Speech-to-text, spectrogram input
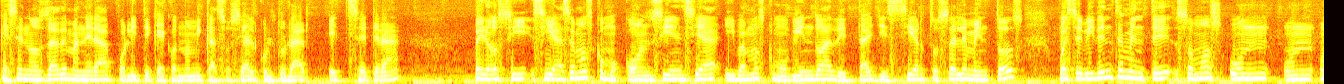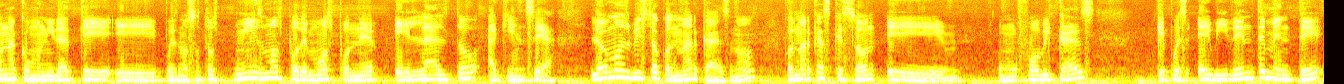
que se nos da de manera política, económica, social, cultural, etcétera. Pero si, si hacemos como conciencia y vamos como viendo a detalle ciertos elementos, pues evidentemente somos un- un- una comunidad que eh, pues nosotros mismos podemos poner el alto a quien sea. Lo hemos visto con marcas, ¿no? Con marcas que son eh, homofóbicas, que pues evidentemente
